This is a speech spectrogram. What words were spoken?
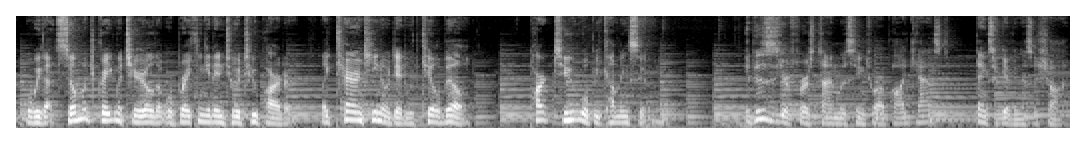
but we got so much great material that we're breaking it into a two parter, like Tarantino did with Kill Bill. Part 2 will be coming soon. If this is your first time listening to our podcast, thanks for giving us a shot.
